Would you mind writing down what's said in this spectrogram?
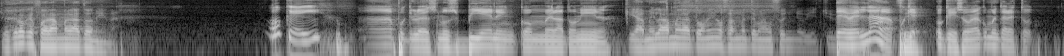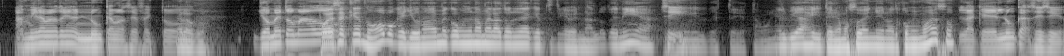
Yo creo que fue la melatonina. Ok. Ah, porque los snus vienen con melatonina. Y a mí la melatonina usualmente me da un sueño bien chido. De verdad, porque, ok, so voy a comentar esto. A mí la melatonina nunca me hace efecto. Qué loco. Yo me he tomado. Puede ser que no, porque yo una vez me comí una melatonina que, que Bernardo tenía. Sí. Y, este, estábamos en el viaje y teníamos sueño y nos comimos eso. La que él nunca. Sí, sí.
